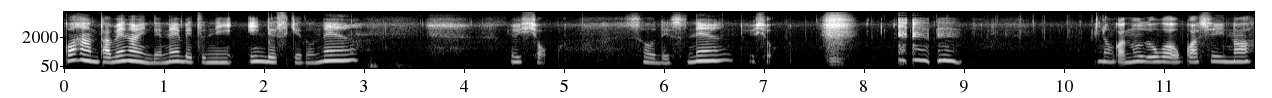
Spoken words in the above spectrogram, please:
ご飯食べないんでね別にいいんですけどね。よいしょ。そうですね。よいしょ。うん。うん。なんか喉がおかしいな。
